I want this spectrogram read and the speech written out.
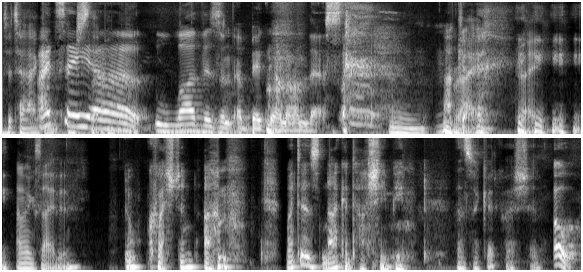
to tag, I'd and say just let them uh, love isn't a big one on this. know. Right. Right. I'm excited. Oh, question. Um, what does Nakadashi mean? That's a good question. oh,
